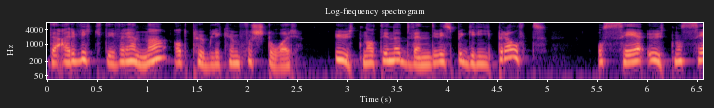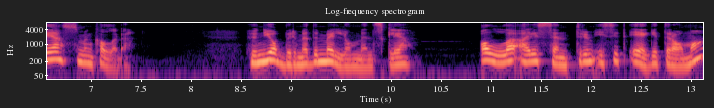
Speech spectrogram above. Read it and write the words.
Det er viktig for henne at publikum forstår, uten at de nødvendigvis begriper alt, å se uten å se, som hun kaller det. Hun jobber med det mellommenneskelige. Alle er i sentrum i sitt eget drama,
